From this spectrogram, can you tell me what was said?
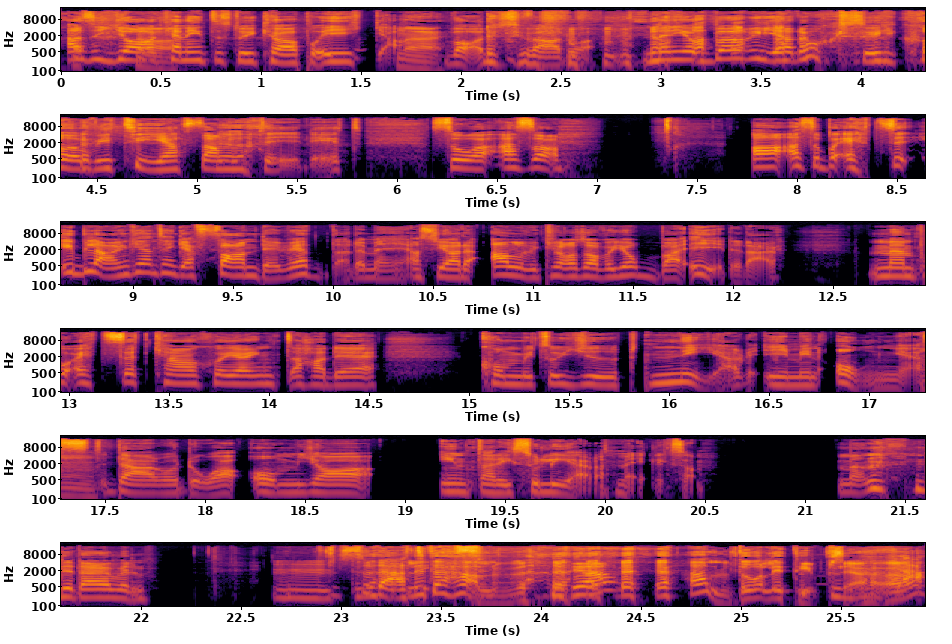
alltså jag Ja. kan inte stå i kö på ICA Nej. var det tyvärr då. Men jag började också i KBT samtidigt. Så alltså, ja, alltså på ett sätt, ibland kan jag tänka fan det räddade mig. Alltså jag hade aldrig klarat av att jobba i det där. Men på ett sätt kanske jag inte hade kommit så djupt ner i min ångest Mm. där och då om jag inte hade isolerat mig. Liksom. Men det där är väl Mm. sådär Lite tips. halv, Ja. halvdåligt tips. Ja. Ja.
